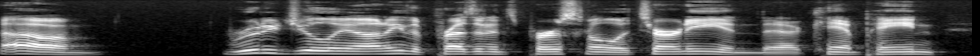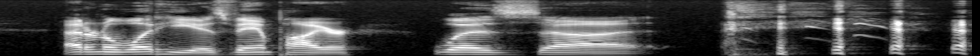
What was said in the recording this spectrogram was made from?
Um, Rudy Giuliani, the president's personal attorney and uh, campaign, I don't know what he is, vampire, was. Uh,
